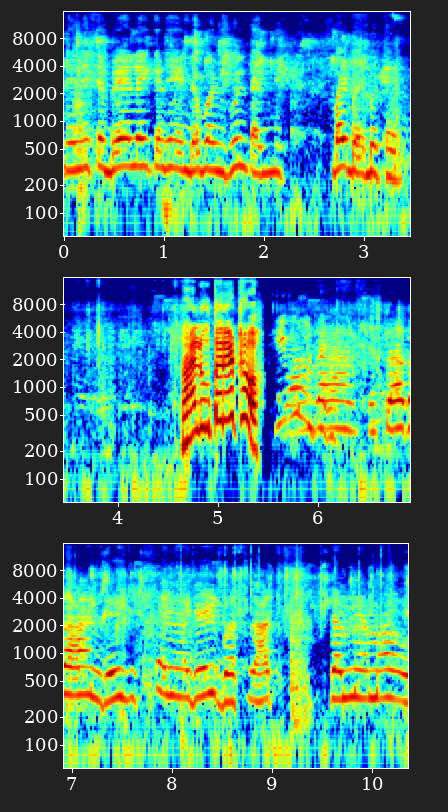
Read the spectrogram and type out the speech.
ને નીચે બે લાઈક અને ડબલ ભૂલતા નહીં બાય બાય બધાય. હાલ ઉતર હેઠો સીતારામ જય કૃષ્ણ જય બસરાજ તમને અમારો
